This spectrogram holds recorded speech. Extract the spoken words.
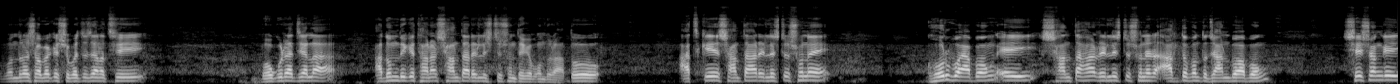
বন্ধুরা, সবাইকে শুভেচ্ছা জানাচ্ছি। বগুড়া জেলা আদমদিঘি থানার সান্তা রেল স্টেশন থেকে, বন্ধুরা। তো আজকে সান্তাহার রেল স্টেশনে ঘুরবো এবং এই সান্তাহার রেল স্টেশনের আদ্যপন্ত জানব এবং সেই সঙ্গেই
